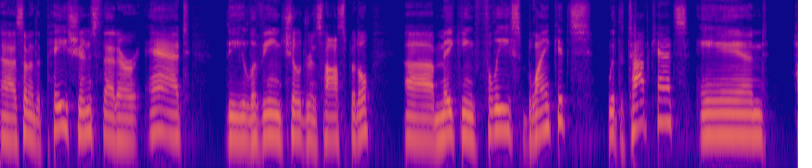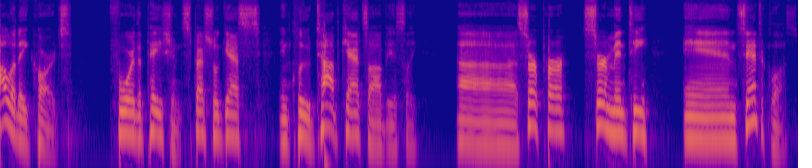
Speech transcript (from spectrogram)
uh, some of the patients that are at the Levine Children's Hospital uh, making fleece blankets with the Top Cats and holiday cards for the patients. Special guests include Top Cats, obviously, uh, Sir Purr, Sir Minty, and Santa Claus.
